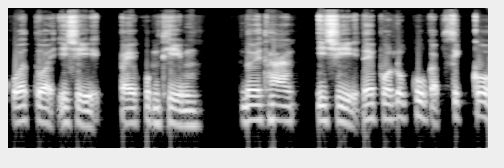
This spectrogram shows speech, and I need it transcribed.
คว้าตัวอิชิไปคุมทีม โดยทางอิชิได้โพสต์รูปคู่กับซิกโก้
